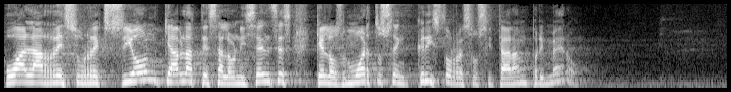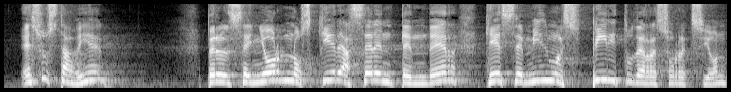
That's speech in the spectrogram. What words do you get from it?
o a la resurrección que habla tesalonicenses, que los muertos en Cristo resucitarán primero. Eso está bien. Pero el Señor nos quiere hacer entender que ese mismo espíritu de resurrección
